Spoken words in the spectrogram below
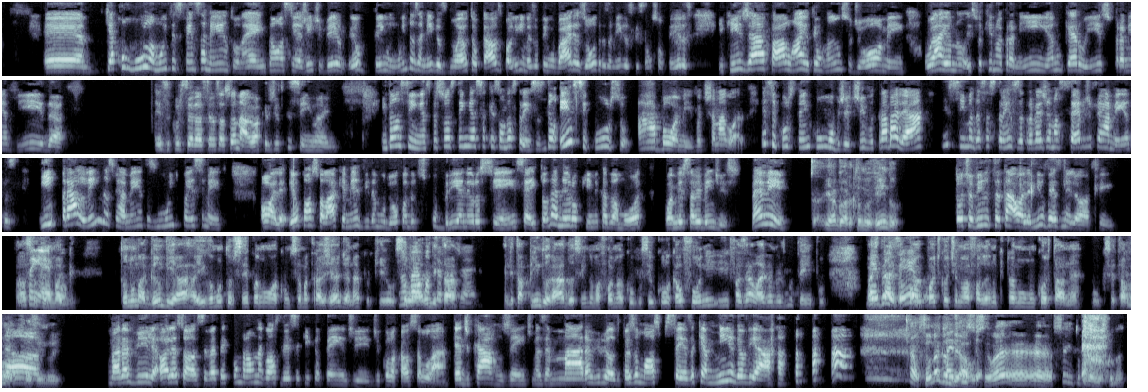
é, que acumula muito esse pensamento, né? Então, assim, a gente vê, eu tenho muitas amigas, não é o teu caso, Paulinha, mas eu tenho várias outras amigas que são solteiras e que já falam, ah, eu tenho ranço de homem, ou ah, não, isso aqui não é para mim, eu não quero isso para minha vida. Esse curso será sensacional, eu acredito que sim, Lane. Então, assim, as pessoas têm essa questão das crenças. Então, esse curso, ah, boa, Mi, vou te chamar agora. Esse curso tem como objetivo trabalhar em cima dessas crenças através de uma série de ferramentas e, para além das ferramentas, muito conhecimento. Olha, eu posso falar que a minha vida mudou quando eu descobri a neurociência e toda a neuroquímica do amor. O Amir sabe bem disso. Né, Mi? E agora, estão me ouvindo? Tô te ouvindo, você tá, olha, mil vezes melhor, filho. Não Nossa, tem eco. Numa tô numa gambiarra aí, vamos torcer para não acontecer uma tragédia, né? Porque o celular ele tá, ele tá pendurado assim de uma forma que eu consigo colocar o fone e fazer a live ao mesmo tempo. Mas, Mas tá beleza, tá pode, pode, continuar falando que para não, não, cortar, né? O que você estava trazendo aí. Maravilha. Olha só, você vai ter que comprar um negócio desse aqui que eu tenho de, de colocar o celular. Que é de carro, gente, mas é maravilhoso. Depois eu mostro pra vocês. Aqui a minha gambiarra. É, o seu não é gambiarra, o seu é, é, é feito pra isso, né?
